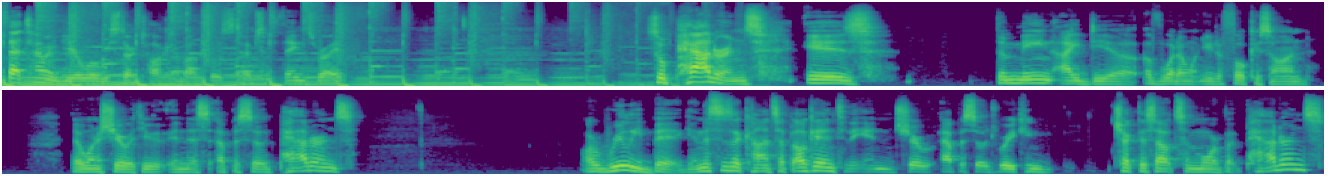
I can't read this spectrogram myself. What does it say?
That time of year where we start talking about those types of things, right? So, patterns is the main idea of what I want you to focus on that I want to share with you in this episode. Patterns are really big, and this is a concept I'll get into the end and share episodes where you can check this out some more. But patterns,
